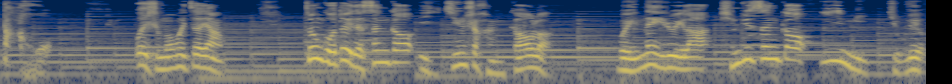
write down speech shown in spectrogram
大火。为什么会这样？中国队的身高已经是很高了，委内瑞拉平均身高一米九六，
